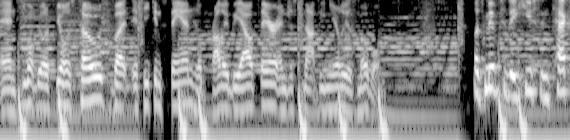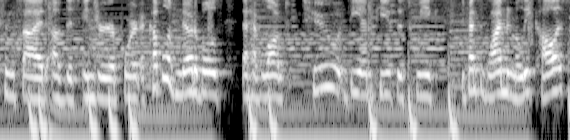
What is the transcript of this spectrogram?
and he won't be able to feel his toes. But if he can stand, he'll probably be out there and just not be nearly as mobile. Let's move to the Houston Texans side of this injury report. A couple of notables that have logged two DNPs this week. Defensive lineman Maliek Collins,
